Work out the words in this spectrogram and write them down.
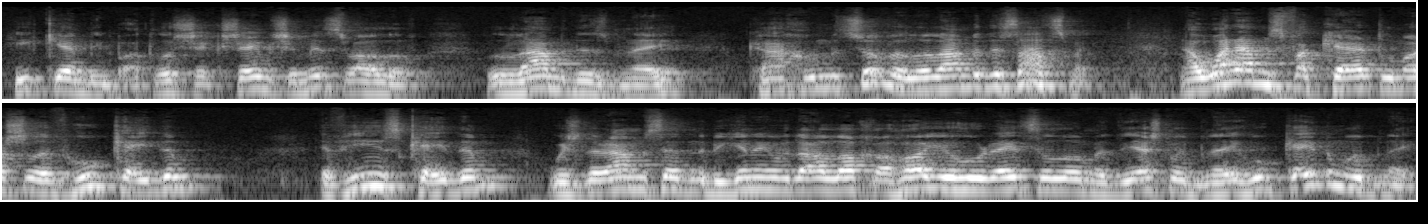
he can be batal, shekshem shemitzvah of lamdes bnei, kachu mitzvah atzmei. Now what happens for kert, l'moshel, if who kedem, if he is kedem, which the Ram said in the beginning of the bnei, who kedem lebnei.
